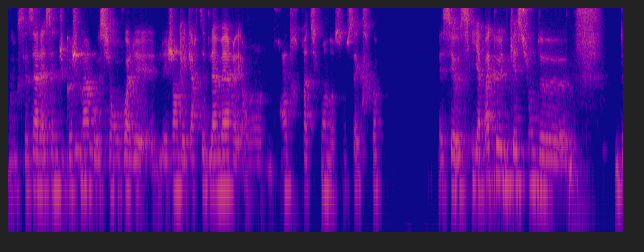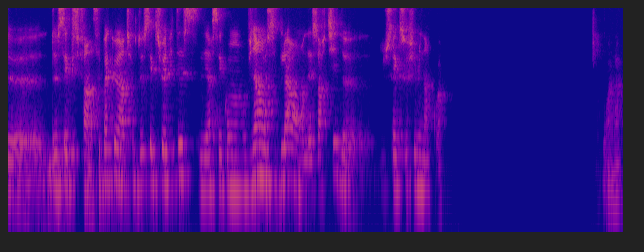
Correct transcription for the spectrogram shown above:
donc c'est ça la scène du cauchemar où aussi on voit les, les, jambes écartées de la mère et on rentre pratiquement dans son sexe. Quoi. Mais c'est aussi, il n'y a pas qu'une question de, de, de sexe, enfin c'est pas qu'un truc de sexualité, c'est-à-dire c'est qu'on vient aussi de là, on est sorti du sexe féminin. Quoi. Voilà.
